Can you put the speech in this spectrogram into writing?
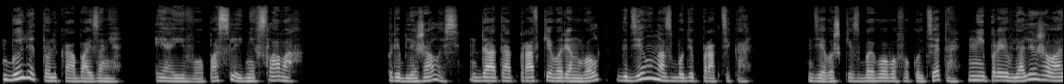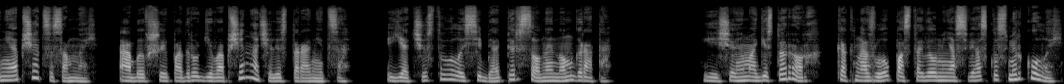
были только об Айзоне и о его последних словах. Приближалась дата отправки в Оренволд, где у нас будет практика. Девушки с боевого факультета не проявляли желания общаться со мной, а бывшие подруги вообще начали сторониться. Я чувствовала себя персоной нон-грата. Еще и магистр Рорх, как назло, поставил меня в связку с Меркулой,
